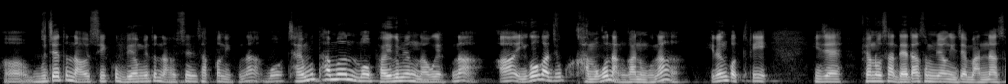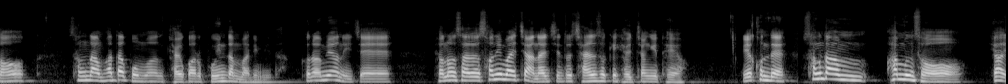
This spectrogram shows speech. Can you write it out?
어, 무죄도 나올 수 있고 무혐의도 나올 수 있는 사건이구나. 뭐, 잘못하면 뭐 벌금형 나오겠구나. 아, 이거 가지고 감옥은 안 가는구나. 이런 것들이 이제 변호사 네다섯 명 이제 만나서 상담하다 보면 결과로 보인단 말입니다. 그러면 이제 변호사를 선임할지 안 할지도 자연스럽게 결정이 돼요. 예컨대 상담하면서 야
